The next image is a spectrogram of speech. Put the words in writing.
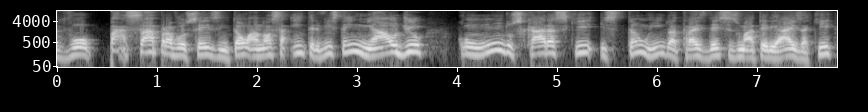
vou passar para vocês então a nossa entrevista em áudio com um dos caras que estão indo atrás desses materiais aqui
